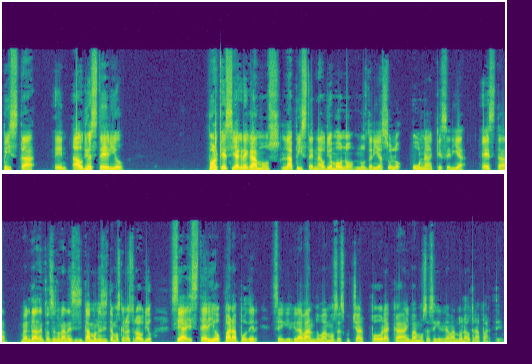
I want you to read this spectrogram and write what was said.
pista en audio estéreo. Porque si agregamos la pista en audio mono, nos daría solo una, que sería esta, ¿verdad? Entonces no la necesitamos, necesitamos que nuestro audio sea estéreo para poder seguir grabando. Vamos a escuchar por acá y vamos a seguir grabando la otra parte.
